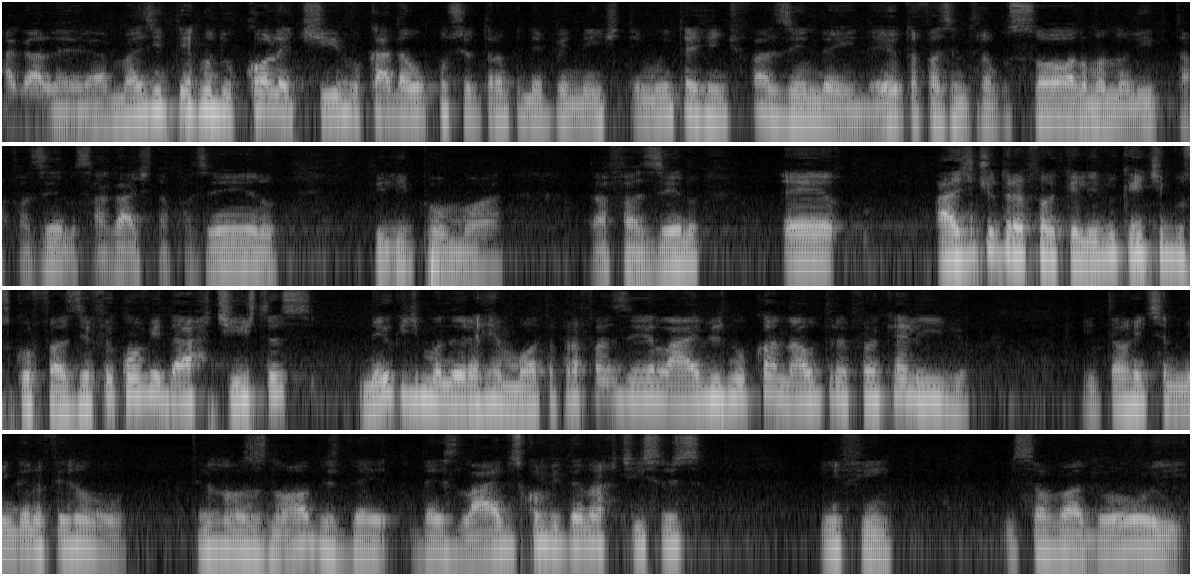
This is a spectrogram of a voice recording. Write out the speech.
a galera. Mas em termos do coletivo, cada um com seu trampo independente, tem muita gente fazendo ainda. Eu tô fazendo trampo solo, Manolito tá fazendo, Sagat tá fazendo, Felipe Omar tá fazendo. É, a gente, o Trap Funk Livre, o que a gente buscou fazer foi convidar artistas, meio que de maneira remota, para fazer lives no canal do Trap Funk Alívio. Então a gente, se não me engano, fez, um, fez umas nove, dez lives, convidando artistas, enfim, de Salvador e,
